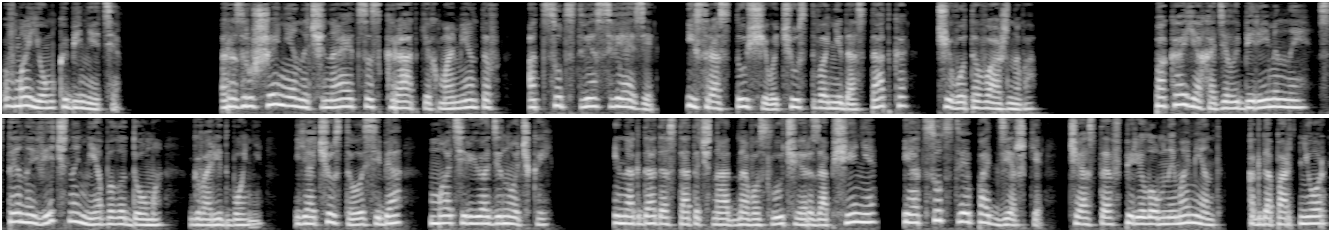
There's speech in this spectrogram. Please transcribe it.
в моем кабинете. Разрушение начинается с кратких моментов отсутствия связи и с растущего чувства недостатка чего-то важного. «Пока я ходила беременной, Стэна вечно не было дома», — говорит Бонни. «Я чувствовала себя матерью-одиночкой. Иногда достаточно одного случая разобщения и отсутствия поддержки, часто в переломный момент, когда партнер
